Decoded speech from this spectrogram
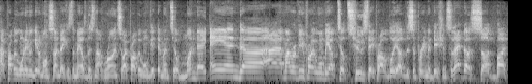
I probably won't even get them on Sunday because the mail does not run, so I probably won't get them until Monday. And uh, I, my review probably won't be up till Tuesday, probably, of the Supreme Edition. So that does suck, but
